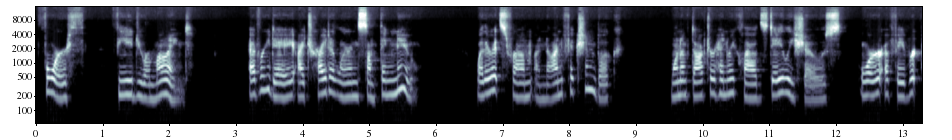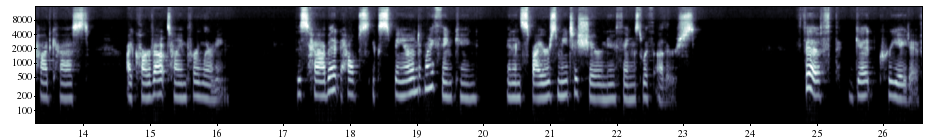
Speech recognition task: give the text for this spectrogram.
Fourth, feed your mind. Every day I try to learn something new, whether it's from a nonfiction book, one of Dr. Henry Cloud's daily shows, or a favorite podcast. I carve out time for learning. This habit helps expand my thinking and inspires me to share new things with others. Fifth, get creative.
